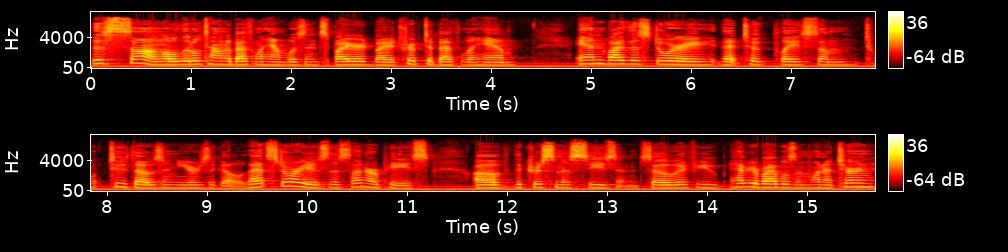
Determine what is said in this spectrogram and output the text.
this song, O Little Town of Bethlehem, was inspired by a trip to Bethlehem and by the story that took place some 2,000 years ago. That story is the centerpiece of the Christmas season. So if you have your Bibles and want to turn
